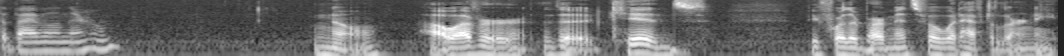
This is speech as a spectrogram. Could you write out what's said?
the Bible in their home. No. However, the kids before their bar mitzvah would have to learn he-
